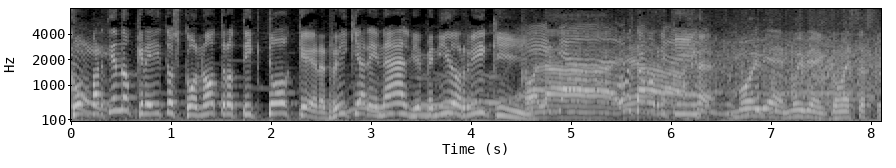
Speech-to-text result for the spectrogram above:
Compartiendo créditos con otro TikToker, Ricky Arenal. Bienvenido, Ricky. Hola. ¿Cómo estamos, Ricky? Muy bien, muy bien. ¿Cómo estás tú?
